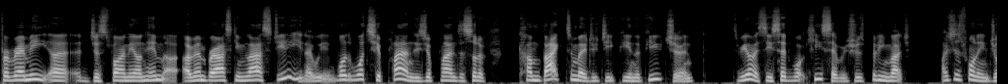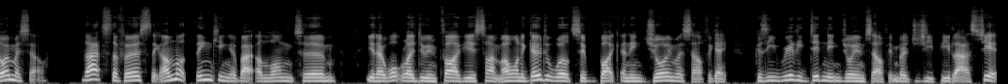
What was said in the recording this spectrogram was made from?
for Remy, uh, just finally on him, I remember asking him last year, you know, what, what's your plan? Is your plan to sort of come back to MotoGP in the future? And to be honest, he said what he said, which was pretty much, I just want to enjoy myself. That's the first thing. I'm not thinking about a long term, you know, what will I do in five years' time? I want to go to World Superbike and enjoy myself again because he really didn't enjoy himself in MotoGP last year.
